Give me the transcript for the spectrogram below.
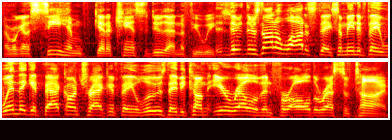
and we're going to see him get a chance to do that in a few weeks. There, there's not a lot of stakes. I mean, if they win, they get back on track. If they lose, they become irrelevant for all the rest of time.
